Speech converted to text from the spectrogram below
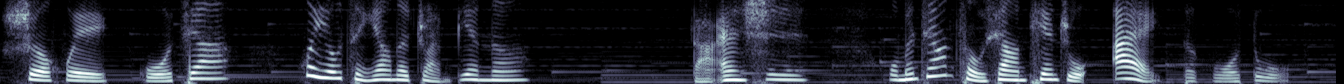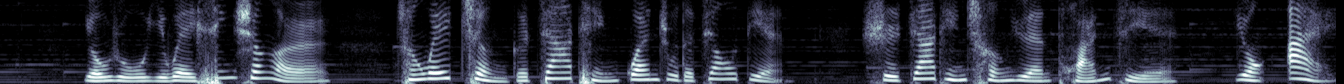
社会、国家会有怎样的转变呢？答案是，我们将走向天主爱的国度，犹如一位新生儿，成为整个家庭关注的焦点，使家庭成员团结，用爱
